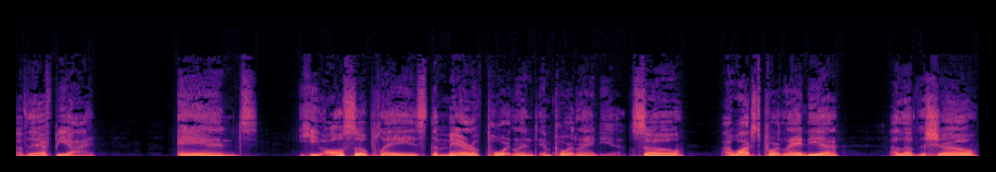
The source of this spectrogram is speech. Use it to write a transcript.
of the FBI. And he also plays the mayor of Portland in Portlandia. So I watched Portlandia. I love the show.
